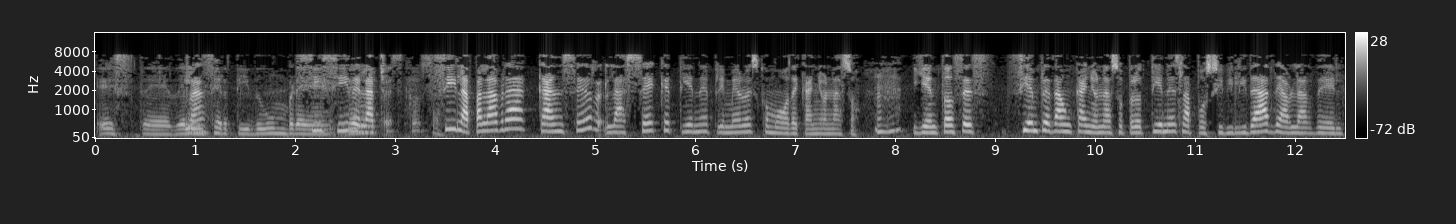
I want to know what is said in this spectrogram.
este, de la incertidumbre. Sí, sí, de, la muchas cosas. Sí, la palabra cáncer, la C que tiene primero es como de cañonazo. Y entonces siempre da un cañonazo, pero tienes la posibilidad de hablar de él.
